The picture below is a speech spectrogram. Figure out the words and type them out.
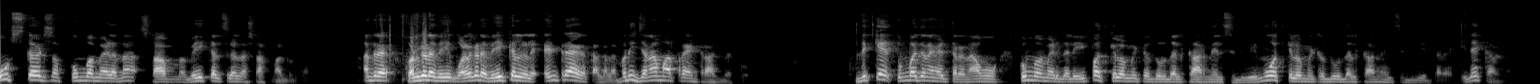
ಔಟ್ಸ್ಕರ್ಟ್ಸ್ ಆಫ್ ಕುಂಭಮೇಳನ ಸ್ಟಾಪ್ ವೆಹಿಕಲ್ಸ್ ಗಳನ್ನ ಸ್ಟಾಪ್ ಮಾಡ್ಬಿಡ್ತಾರೆ. ಅಂದ್ರೆ ಹೊರಗಡೆ ಒಳಗಡೆ ವೆಹಿಕಲ್ಗಳ ಎಂಟ್ರಿ ಆಗಕ್ಕಾಗಲ್ಲ. ಬರೀ ಜನ ಮಾತ್ರ ಎಂಟ್ರ್ ಆಗ್ಬೇಕು. ಅದಕ್ಕೆ ತುಂಬಾ ಜನ ಹೇಳ್ತಾರೆ, ನಾವು ಕುಂಭಮೇಳದಲ್ಲಿ ಇಪ್ಪತ್ತು ಕಿಲೋಮೀಟರ್ ದೂರದಲ್ಲಿ ಕಾರ್ ನಿಲ್ಸಿದ್ವಿ, ಮೂವತ್ತು ಕಿಲೋಮೀಟರ್ ದೂರದಲ್ಲಿ ಕಾರ್ ನಿಲ್ಸಿದ್ವಿ ಅಂತಾರೆ. ಇದೇ ಕಾರಣಕ್ಕೆ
